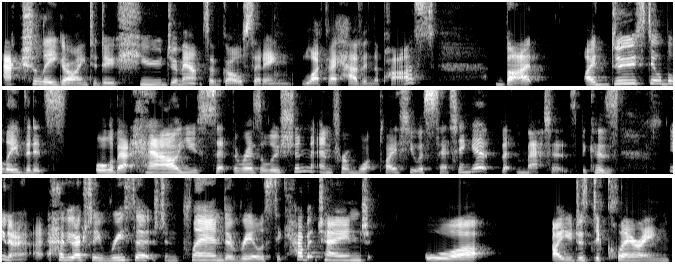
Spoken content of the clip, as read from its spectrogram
actually going to do huge amounts of goal setting like i have in the past but i do still believe that it's all about how you set the resolution and from what place you are setting it that matters. Because, you know, have you actually researched and planned a realistic habit change, or are you just declaring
